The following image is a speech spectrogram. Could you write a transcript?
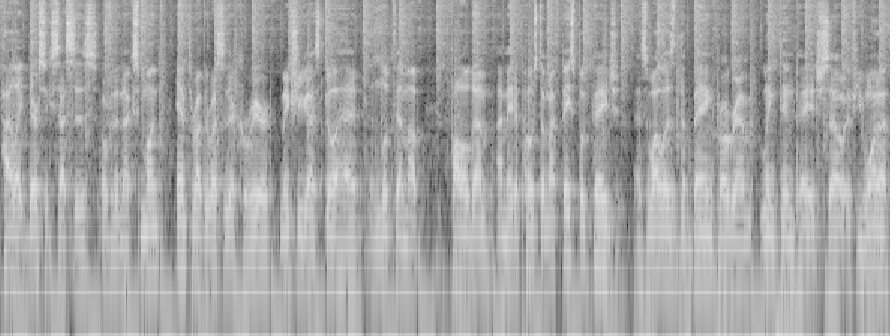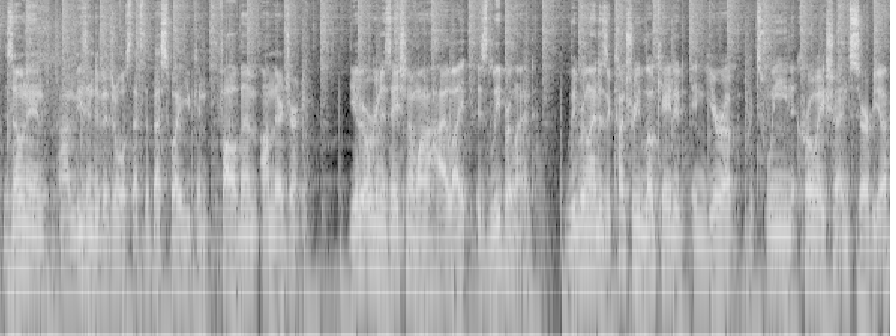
highlight their successes over the next month and throughout the rest of their career. Make sure you guys go ahead and look them up follow them. I made a post on my Facebook page as well as the Bang Program LinkedIn page. So if you want to zone in on these individuals, that's the best way you can follow them on their journey. The other organization I want to highlight is Liberland. Liberland is a country located in Europe between Croatia and Serbia,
